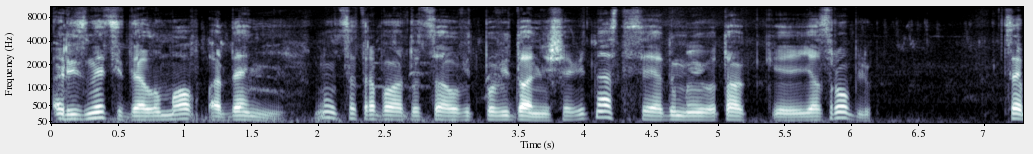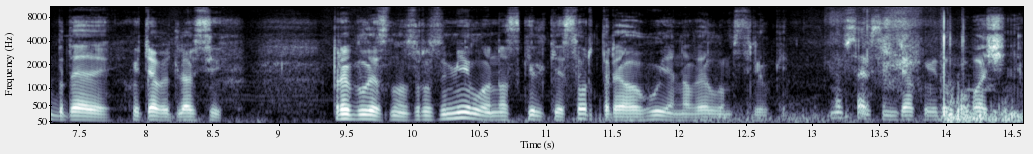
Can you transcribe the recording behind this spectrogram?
різниці, де ламав, а де ні. Ну, це треба до цього відповідальніше віднестися. Я думаю, отак е, я зроблю. Це буде хоча б для всіх приблизно зрозуміло, наскільки сорт реагує на вилом стрілки. Ну все, всім дякую, до побачення.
